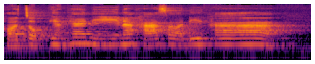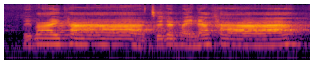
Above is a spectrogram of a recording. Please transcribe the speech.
ขอจบเพียงแค่นี้นะคะ สวัสดีค่ะ บ๊ายบายค่ะ เจอกันใหม่นะคะ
